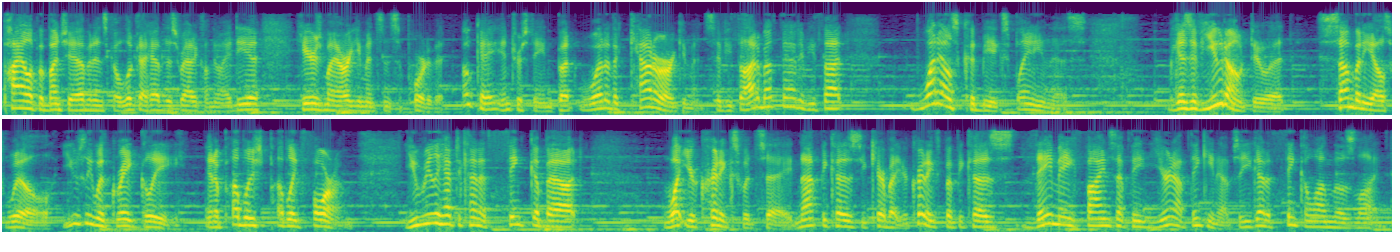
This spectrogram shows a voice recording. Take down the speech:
pile up a bunch of evidence, go, look, I have this radical new idea, here's my arguments in support of it. Okay, interesting, but what are the counter arguments? Have you thought about that? Have you thought, what else could be explaining this? Because if you don't do it, somebody else will, usually with great glee, in a published public forum. You really have to kind of think about what your critics would say. Not because you care about your critics, but because they may find something you're not thinking of. So you got to think along those lines.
